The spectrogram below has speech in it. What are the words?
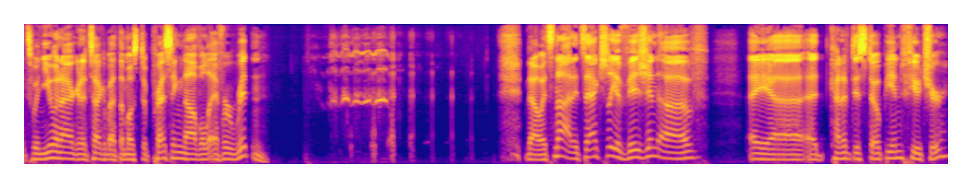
8th when you and I are going to talk about the most depressing novel ever written. no, it's not. It's actually a vision of a, uh, a kind of dystopian future.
